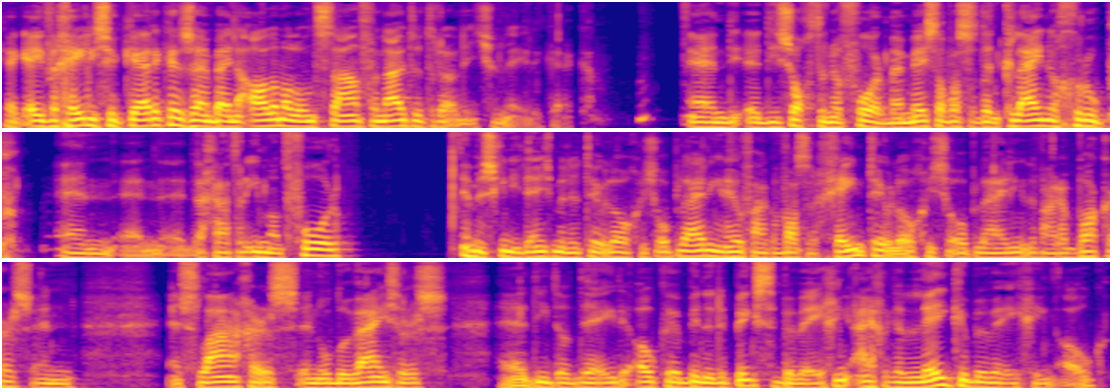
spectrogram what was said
Kijk, evangelische kerken zijn bijna allemaal ontstaan vanuit de traditionele kerken. En die, die zochten een vorm. En meestal was het een kleine groep. En, en eh, daar gaat er iemand voor. En misschien niet eens met een theologische opleiding. En heel vaak was er geen theologische opleiding. Er waren bakkers en, en slagers en onderwijzers hè, die dat deden. Ook eh, binnen de Pinksterbeweging. Eigenlijk een lekenbeweging ook.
